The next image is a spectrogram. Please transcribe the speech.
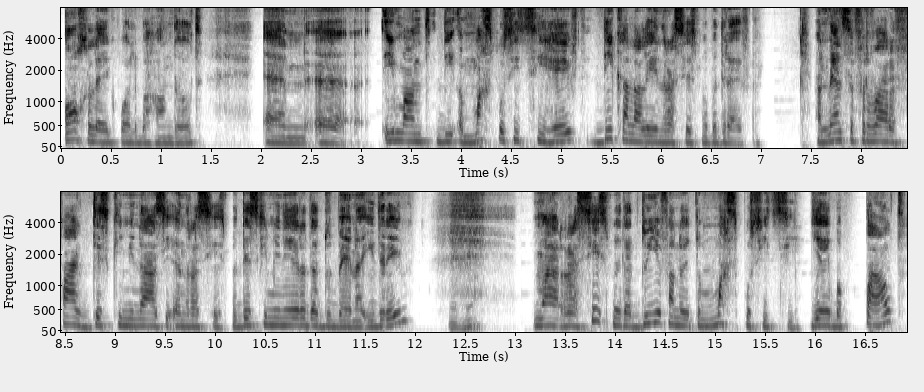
ongelijk worden behandeld. En eh, iemand die een machtspositie heeft, die kan alleen racisme bedrijven. Want mensen verwarren vaak discriminatie en racisme. Discrimineren, dat doet bijna iedereen. Maar racisme, dat doe je vanuit een machtspositie. Jij bepaalt,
